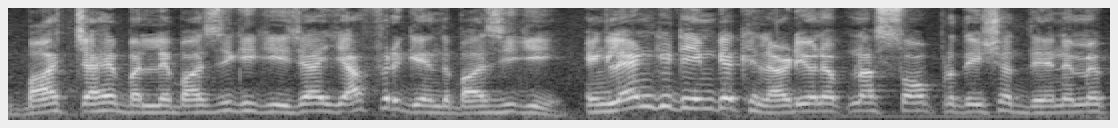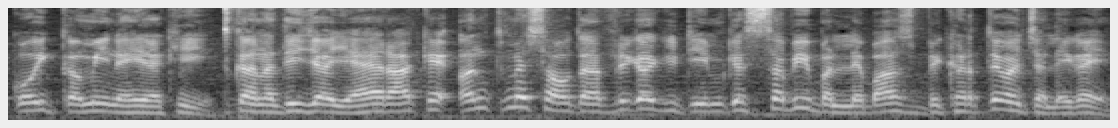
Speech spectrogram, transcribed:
बात चाहे बल्लेबाजी की की जाए या फिर गेंदबाजी की, इंग्लैंड की टीम के खिलाड़ियों ने अपना सौ प्रतिशत देने में कोई कमी नहीं रखी। इसका नतीजा यह रहा की अंत में साउथ अफ्रीका की टीम के सभी बल्लेबाज बिखरते हुए चले गए,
